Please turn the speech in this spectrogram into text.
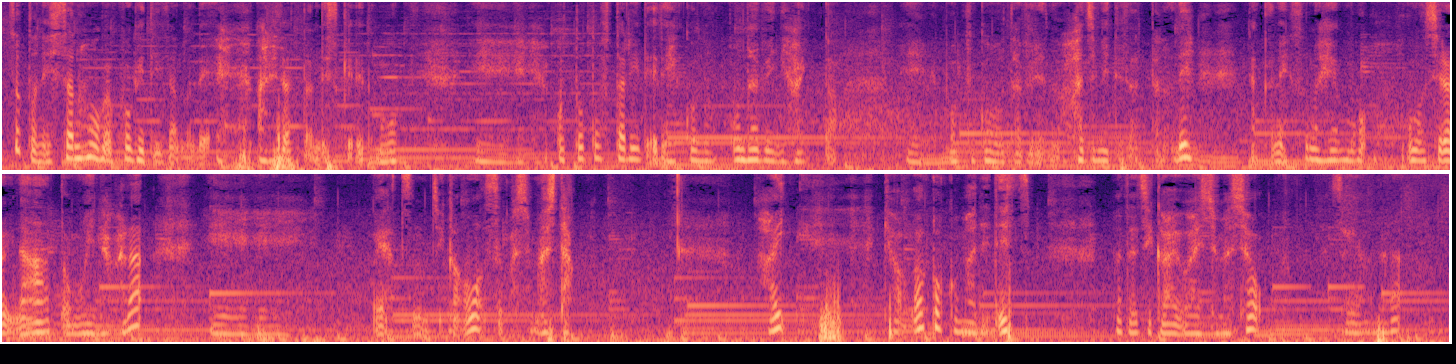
ちょっとね下の方が焦げていたのであれだったんですけれども、え夫と2人でねこのお鍋に入ったえー、ポップコーンを食べるのは初めてだったのでなんかねその辺も面白いなと思いながら、えー、おやつの時間を過ごしました。はい。今日はここまでです。また次回お会いしましょう。さようなら。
